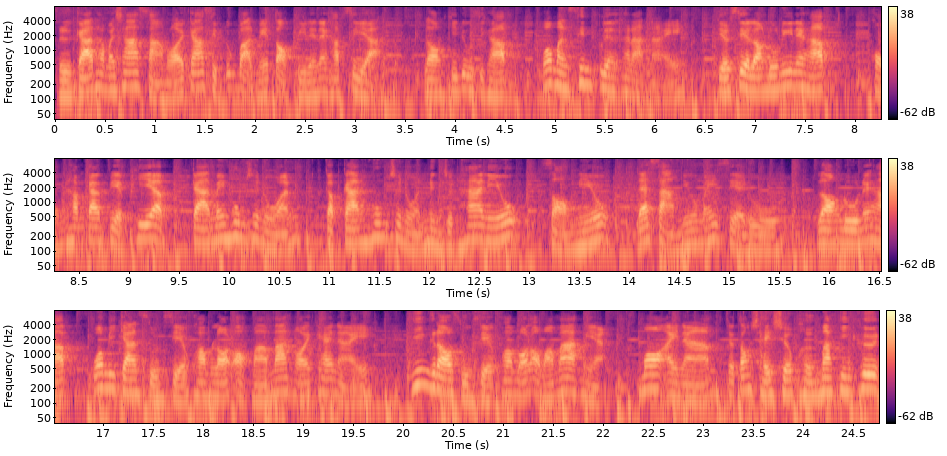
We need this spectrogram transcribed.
หรือก๊าซธรรมชาติ 390 ลูกบาศก์เมตรต่อปีเลยนะครับเสีย ลองคิดดูสิครับ ว่ามันสิ้นเปลืองขนาดไหน เดี๋ยวเสียลองดูนี่นะครับ ผมทำการเปรียบเทียบการไม่หุ้มฉนวน กับการหุ้มฉนวน 1.5 นิ้ว 2 นิ้ว และ 3 นิ้วไม่ให้เสียดู ลองดูนะครับว่ามีการสูญเสียความร้อนออกมามากน้อยแค่ไหน ยิ่งเราสูญเสียความร้อนออกมามากเนี่ยหม้อไอ้น้ำจะต้องใช้เชื้อเพลิงมากยิ่งขึ้น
